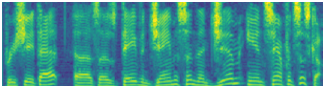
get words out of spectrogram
Appreciate that. Uh, so, Dave and Jameson. Then Jim in San Francisco.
